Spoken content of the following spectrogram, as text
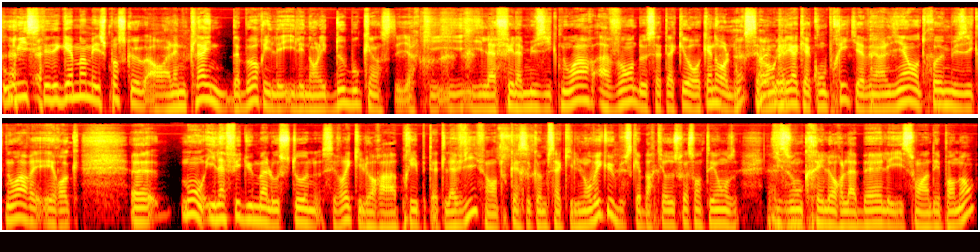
Oui, c'était des gamins, mais je pense que alors Alan Klein, d'abord, il est, il est dans les deux bouquins. C'est-à-dire qu'il a fait la musique noire avant de s'attaquer au rock'n'roll. Donc c'est vraiment quelqu'un qui a compris qu'il y avait un lien entre musique noire et, rock. Euh, Bon, il a fait du mal aux Stones. C'est vrai qu'il leur a appris peut-être la vie. Enfin, en tout cas, c'est comme ça qu'ils l'ont vécu, puisqu'à partir de 71, ils ont créé leur label et ils sont indépendants.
